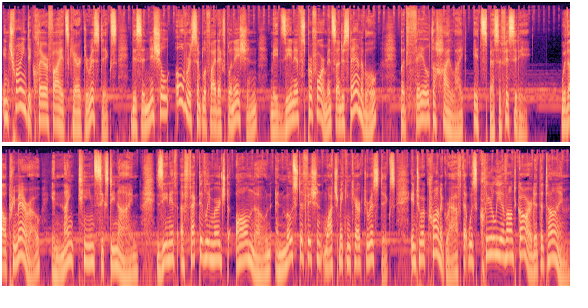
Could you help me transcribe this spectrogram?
In trying to clarify its characteristics, this initial oversimplified explanation made Zenith's performance understandable, but failed to highlight its specificity. With El Primero, in 1969, Zenith effectively merged all known and most efficient watchmaking characteristics into a chronograph that was clearly avant garde at the time.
